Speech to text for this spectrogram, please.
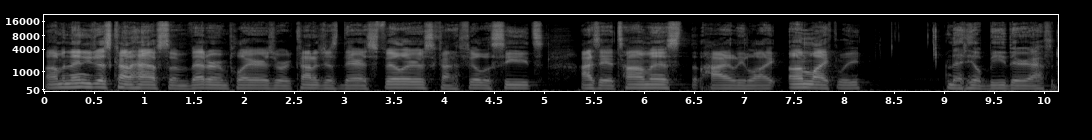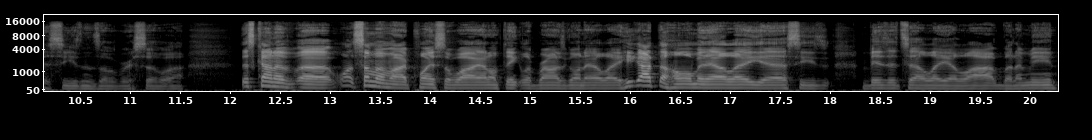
Um, and then you just kind of have some veteran players who are kind of just there as fillers, kind of fill the seats. Isaiah Thomas, highly like unlikely that he'll be there after the season's over. So uh, this kind of uh, some of my points of why I don't think LeBron's going to LA. He got the home in LA. Yes, he visits LA a lot, but I mean,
